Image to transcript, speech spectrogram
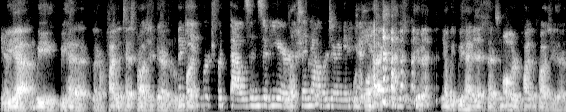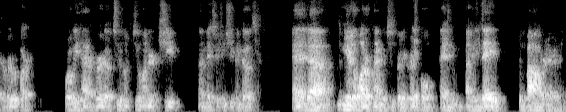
we, uh, we, we had a, like a pilot test project there at the River Park. Again, worked for thousands of years and now we're doing it We're again. going back. Good. Yeah, we, we had that, that smaller pilot project there at the river park. Where we had a herd of 200 200 sheep, a mix between sheep and goats. And, uh, near the water plant, which is very critical, and, I mean, they devoured everything.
